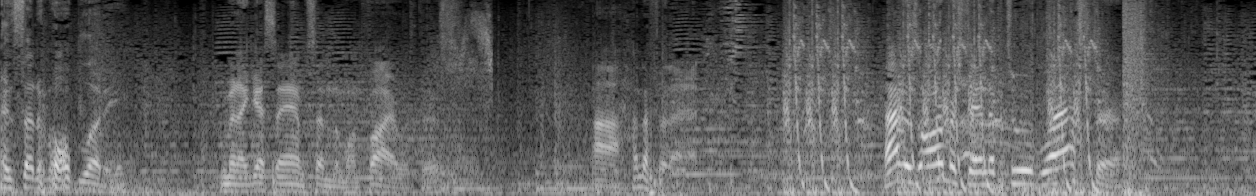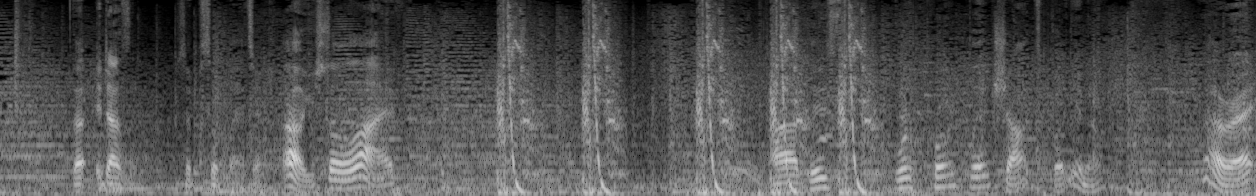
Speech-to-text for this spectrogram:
instead of all bloody. I mean, I guess I am setting them on fire with this. Ah, enough of that. How does armor stand up to a blaster? Uh, it doesn't. It's a silk lancer. Oh, you're still alive. Uh, these were point blank shots, but you know. Alright.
